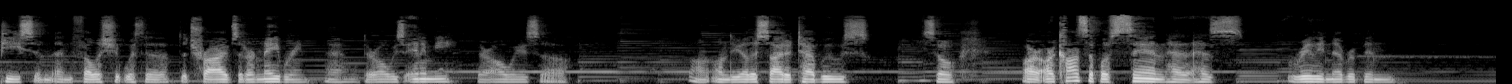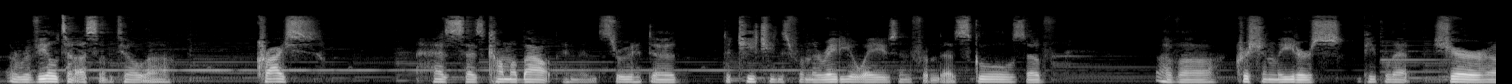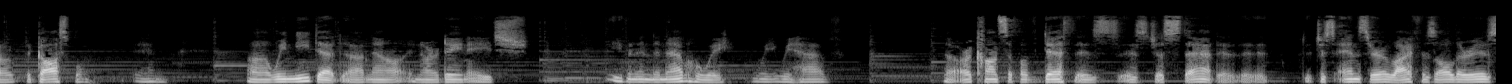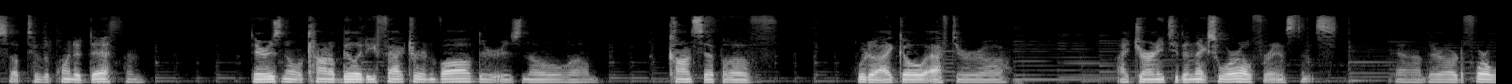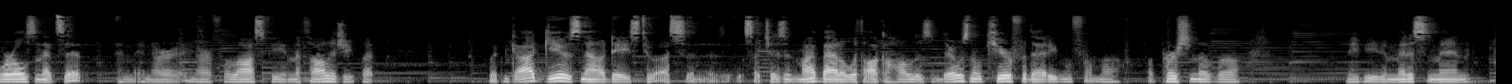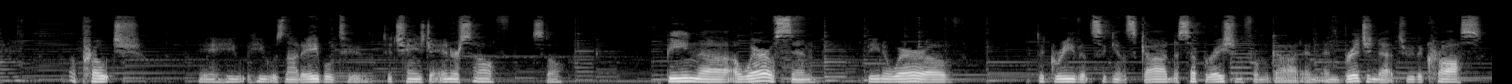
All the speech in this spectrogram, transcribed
peace and, and fellowship with the, the tribes that are neighboring. And they're always enemy. They're always uh, on, on, the other side of taboos. So our our concept of sin ha, has really never been revealed to us until uh, Christ has has come about, and then through the the teachings from the radio waves and from the schools of of uh, Christian leaders, people that share uh, the gospel, and uh, we need that uh, now in our day and age. Even in the Navajo way, we we have uh, our concept of death is is just that. It, it, it just ends there. Life is all there is up to the point of death, and there is no accountability factor involved. There is no um, concept of where do I go after uh, I journey to the next world, for instance. Uh, there are the four worlds, and that's it in, in our in our philosophy and mythology. But what God gives nowadays to us, and such as in my battle with alcoholism, there was no cure for that, even from a, a person of uh, maybe the medicine man approach. He, he he was not able to to change the inner self. So being uh, aware of sin, being aware of the grievance against God and the separation from God, and, and bridging that through the cross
